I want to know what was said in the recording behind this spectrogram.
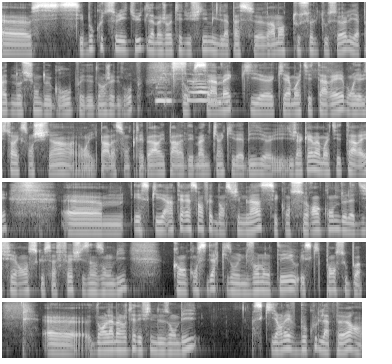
Euh, c'est beaucoup de solitude. La majorité du film, il la passe euh, vraiment tout seul, tout seul. Il n'y a pas de notion de groupe et de danger de groupe. Wilson. Donc c'est un mec qui, euh, qui est à moitié taré. Bon, il y a l'histoire avec son chien. Bon, il parle à son clébard, il parle à des mannequins qu'il habille. Il vient quand même à moitié taré. Euh, et ce qui est intéressant en fait dans ce film-là, c'est qu'on se rend compte de la différence que ça fait chez un zombie quand on considère qu'ils ont une volonté et ce qu'ils pensent ou pas. Euh, dans la majorité des films de zombies, ce qui enlève beaucoup de la peur,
